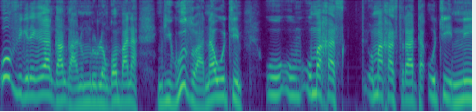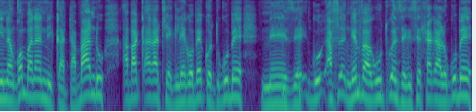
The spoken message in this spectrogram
uvikeleke kangangani umuntu lo ngombana ngikuzwa na ukuthi umahas umahastrada uthi nina ngombana nigada abantu abaqakathekileko begodwa kube neze ku- after- ngemva kokuthi kwenzeka isehlakalo kube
